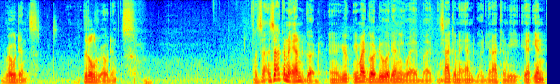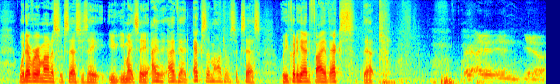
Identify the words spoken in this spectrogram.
rodents, little rodents. It's not, it's not going to end good. You, know, you, you might go do it anyway, but it's not going to end good. You're not going to be in, in whatever amount of success you say. You, you might say, I've, I've had X amount of success. Well, you could have had five X that. Fair, And, and, you know,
